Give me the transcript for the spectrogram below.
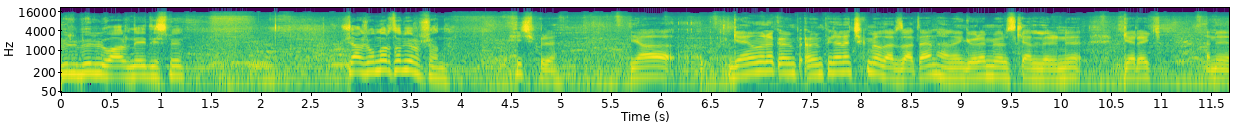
Bülbül var neydi ismi? Yani onları tanıyorum şu anda. Hiçbiri. Ya genel olarak ön, ön plana çıkmıyorlar zaten. Hani göremiyoruz kendilerini. Gerek hani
